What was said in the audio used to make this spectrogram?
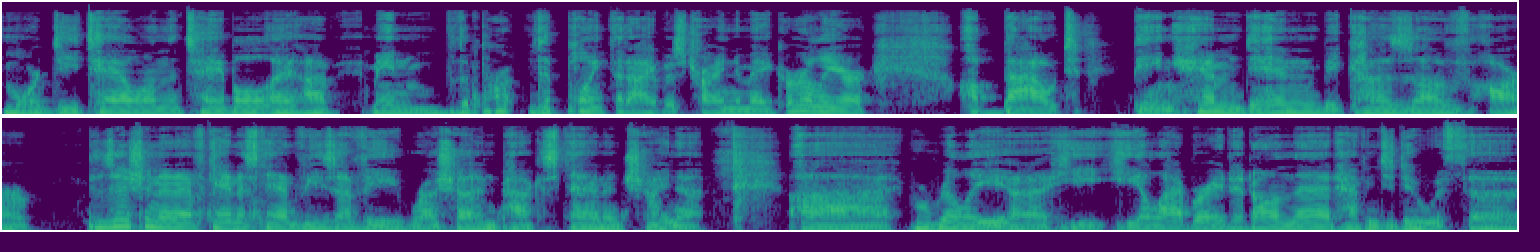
more detail on the table. I, I mean, the the point that I was trying to make earlier about being hemmed in because of our position in Afghanistan vis-a-vis Russia and Pakistan and China. Uh, really, uh, he he elaborated on that, having to do with uh,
